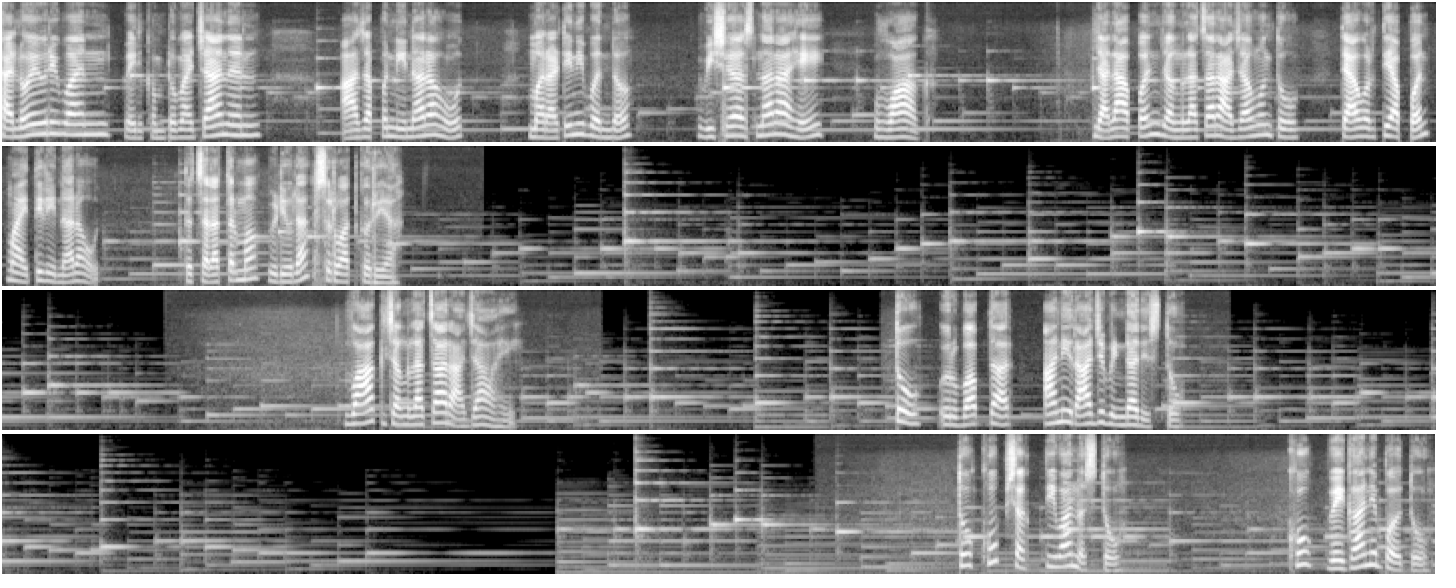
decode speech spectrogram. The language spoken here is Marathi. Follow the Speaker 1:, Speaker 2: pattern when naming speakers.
Speaker 1: Hello everyone welcome to my channel. आज आपण लिहिणार आहोत मराठी निबंध विषय असणार आहे वाघ. ज्याला आपण जंगलाचा राजा म्हणतो त्यावरती आपण माहिती लिहिणार आहोत. तर चला तर मग व्हिडिओला सुरुवात करूया. वाघ जंगलाचा राजा आहे. तो रुबाबदार आणि राजबिंडा दिसतो. तो खूप शक्तिवान असतो. खूप वेगाने पळतो.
